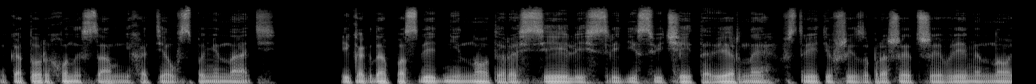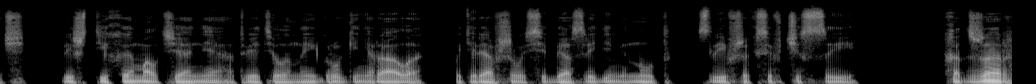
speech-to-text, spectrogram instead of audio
о которых он и сам не хотел вспоминать. И когда последние ноты рассеялись среди свечей таверны, встретившей за прошедшее время ночь, лишь тихое молчание ответило на игру генерала, потерявшего себя среди минут, слившихся в часы. Хаджар,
